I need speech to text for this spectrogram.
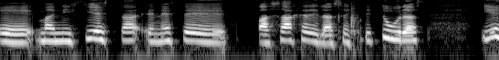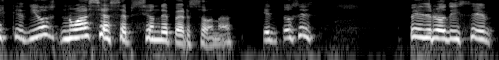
eh, manifiesta en este pasaje de las escrituras, y es que Dios no hace acepción de personas. Entonces, Pedro dice,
